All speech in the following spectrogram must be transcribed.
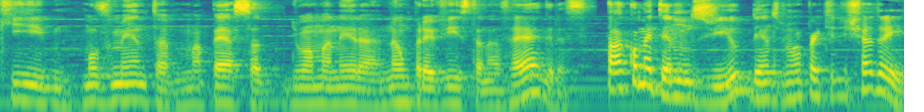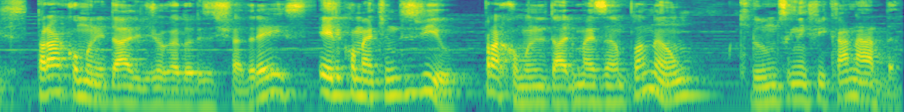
que movimenta uma peça de uma maneira não prevista nas regras, está cometendo um desvio dentro de uma partida de xadrez. Para a comunidade de jogadores de xadrez, ele comete um desvio. Para a comunidade mais ampla, não aquilo não significa nada,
